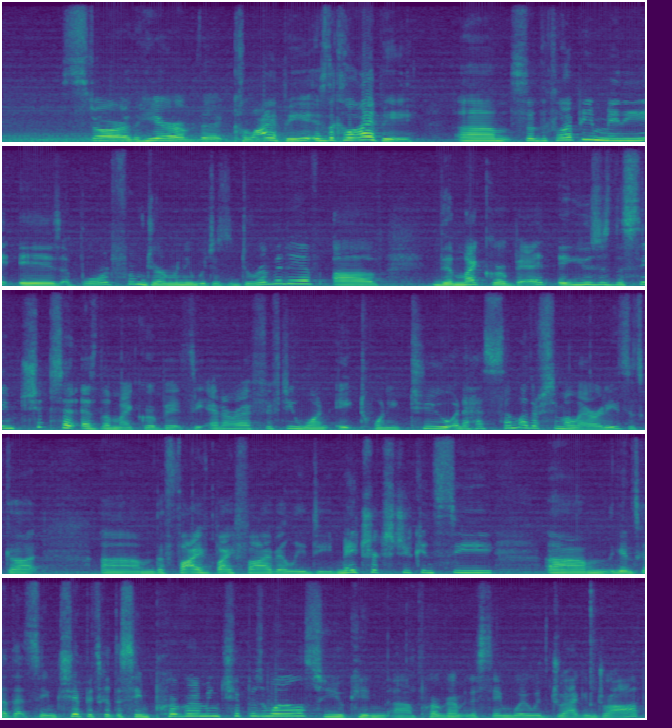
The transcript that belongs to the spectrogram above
star the here of the Calliope is the Calliope. Um, so the Calliope Mini is a board from Germany, which is a derivative of the Microbit. It uses the same chipset as the Microbit, it's the NRF51822, and it has some other similarities. It's got um, the 5x5 LED matrix you can see. Um, again, it's got that same chip. It's got the same programming chip as well, so you can uh, program it the same way with drag and drop.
